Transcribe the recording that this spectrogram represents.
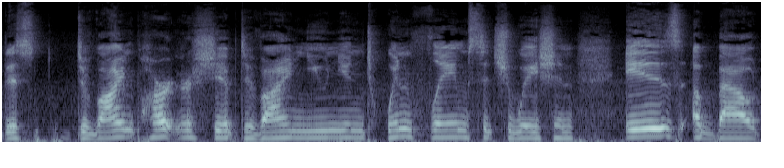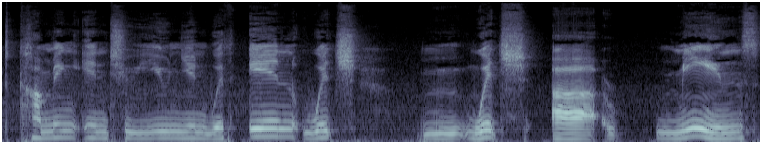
this divine partnership, divine union, twin flame situation is about coming into union within which which uh, means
